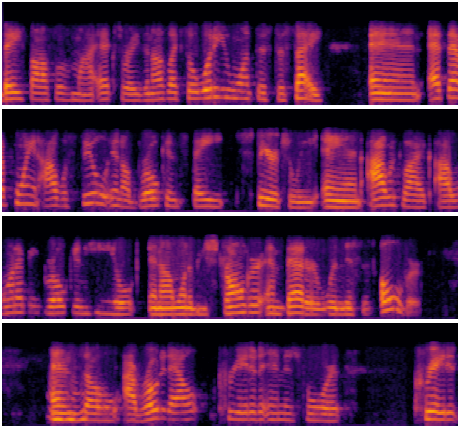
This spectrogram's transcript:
based off of my x-rays and i was like so what do you want this to say and at that point i was still in a broken state spiritually. And i was like i want to be broken healed and i want to be stronger and better when this is over. And Mhm. so i wrote it out created an image for it created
